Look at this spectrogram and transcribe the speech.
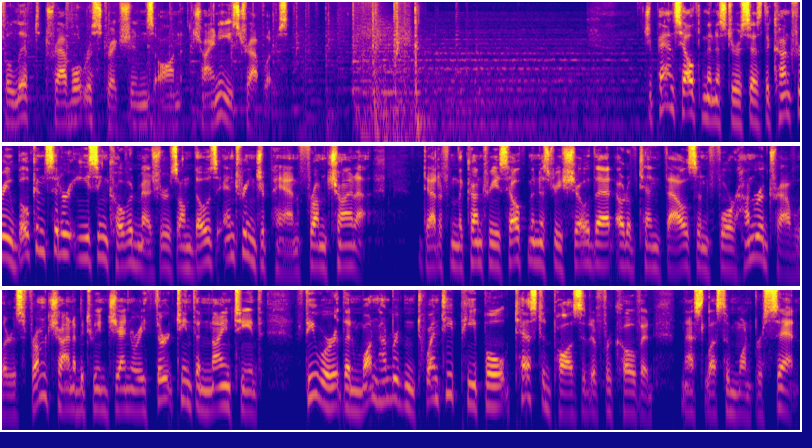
to lift travel restrictions on Chinese travelers. Japan's health minister says the country will consider easing COVID measures on those entering Japan from China. Data from the country's health ministry show that out of 10,400 travelers from China between January 13th and 19th, fewer than 120 people tested positive for COVID. That's less than 1%.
